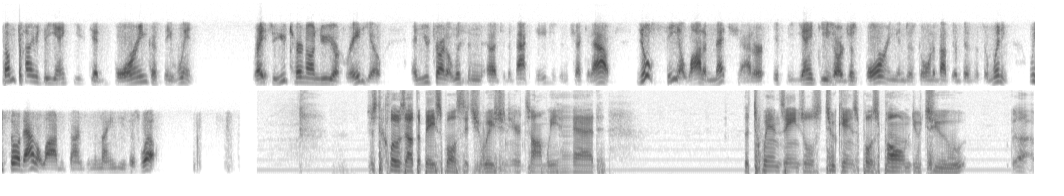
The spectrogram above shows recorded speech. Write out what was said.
sometimes the Yankees get boring because they win, right? So you turn on New York radio and you try to listen uh, to the back pages and check it out. You'll see a lot of Mets chatter if the Yankees are just boring and just going about their business and winning. We saw that a lot of times in the '90s as well. Just to close out the baseball situation here, Tom, we had the Twins Angels two games postponed due to uh,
